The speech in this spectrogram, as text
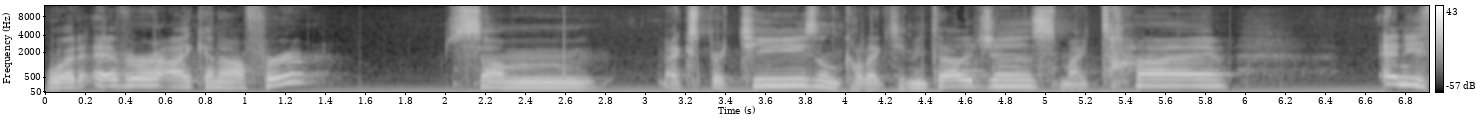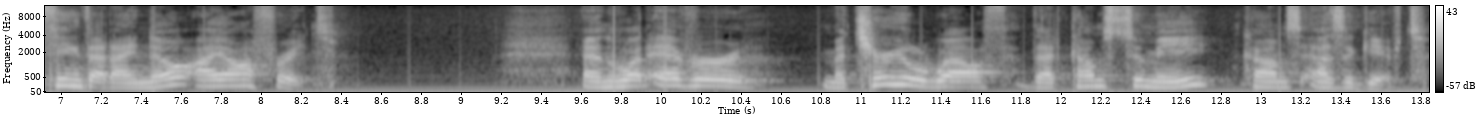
whatever I can offer, some expertise on collective intelligence, my time, anything that I know, I offer it. And whatever material wealth that comes to me comes as a gift.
